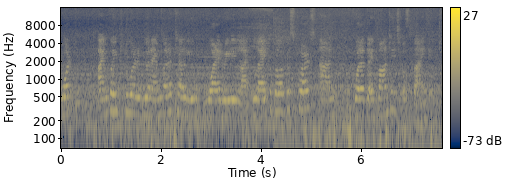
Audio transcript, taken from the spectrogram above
what I'm going to do a review and I'm going to tell you what I really li like about this purse and what are the advantage of buying it.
